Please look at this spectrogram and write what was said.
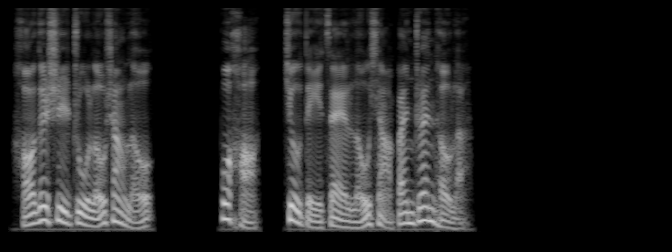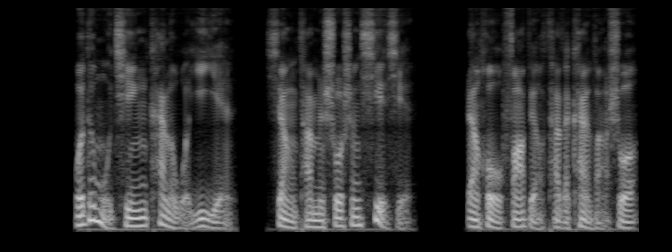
好的是住楼上楼，不好就得在楼下搬砖头了。”我的母亲看了我一眼。向他们说声谢谢，然后发表他的看法说：“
